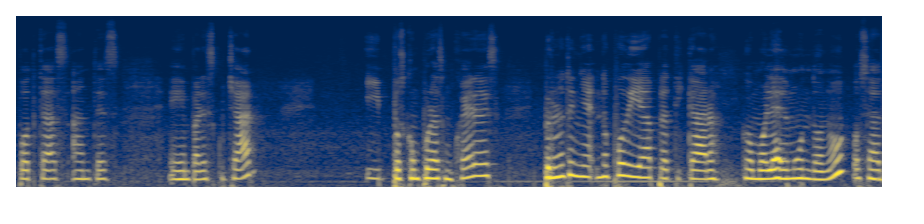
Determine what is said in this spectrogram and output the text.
podcasts antes eh, para escuchar y pues con puras mujeres, pero no tenía no podía platicar como lea el mundo, ¿no? O sea,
